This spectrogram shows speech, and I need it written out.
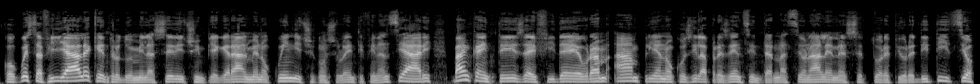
Con questa filiale che entro il 2016 impiegherà almeno 15 consulenti finanziari, Banca Intesa e Fideuram ampliano così la presenza internazionale nel settore più più redditizio.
